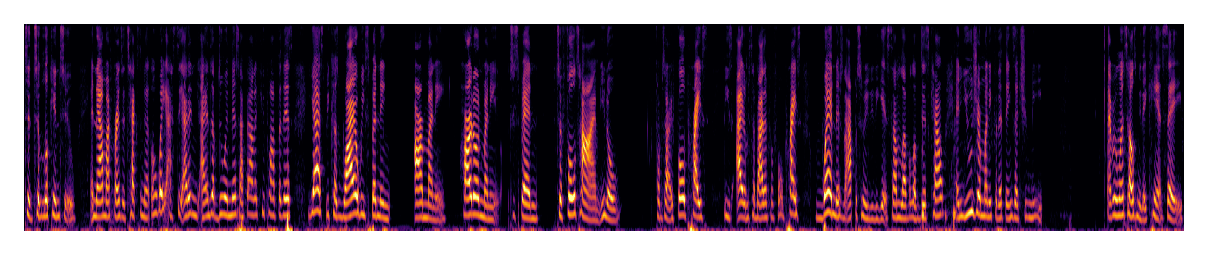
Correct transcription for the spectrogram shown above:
to, to look into. And now my friends are texting me like, oh wait, I see I didn't I ended up doing this. I found a coupon for this. Yes, because why are we spending our money, hard earned money, to spend to full time, you know, from sorry, full price these items to buy them for full price when there's an opportunity to get some level of discount and use your money for the things that you need. Everyone tells me they can't save,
